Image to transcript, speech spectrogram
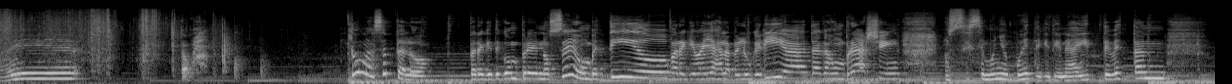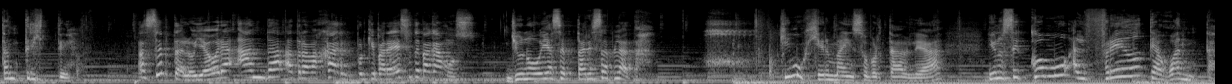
A ver. Toma. Toma, acéptalo. Para que te compre, no sé, un vestido, para que vayas a la peluquería, te hagas un brushing. No sé, ese moño cohete que tienes ahí, te ves tan, tan triste. Acéptalo y ahora anda a trabajar, porque para eso te pagamos. Yo no voy a aceptar esa plata. Qué mujer más insoportable, ¿ah? Yo no sé cómo Alfredo te aguanta.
